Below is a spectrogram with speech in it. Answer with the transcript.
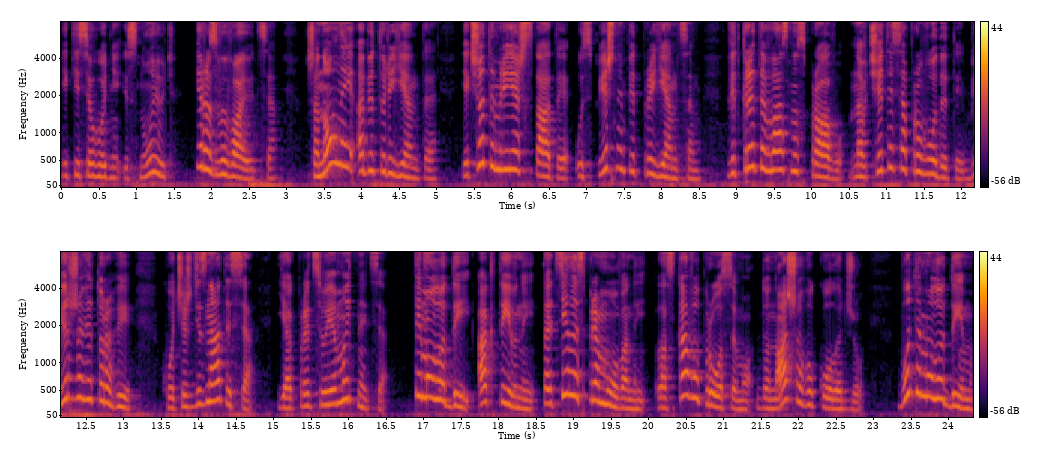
які сьогодні існують і розвиваються. Шановний абітурієнте, якщо ти мрієш стати успішним підприємцем, відкрити власну справу, навчитися проводити біржові торги, хочеш дізнатися, як працює митниця. Ти молодий, активний та цілеспрямований. Ласкаво просимо до нашого коледжу. Бути молодим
